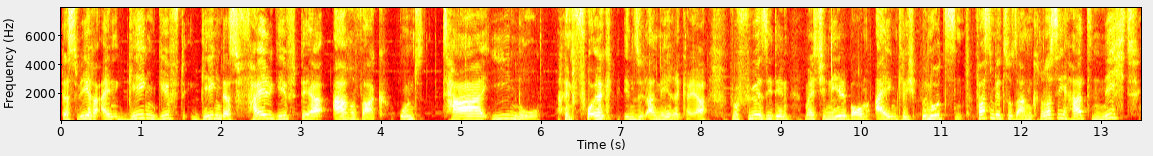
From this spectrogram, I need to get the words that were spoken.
Das wäre ein Gegengift gegen das Pfeilgift der Arwak und Taino ein Volk in Südamerika, ja, wofür sie den Manchinelbaum eigentlich benutzen. Fassen wir zusammen, Knossi hat nicht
